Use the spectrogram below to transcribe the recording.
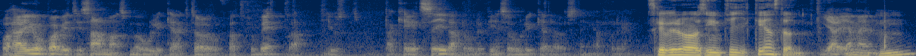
Och här jobbar vi tillsammans med olika aktörer för att förbättra just paketsidan och det finns olika lösningar för det. Ska vi röra oss in till IT en stund? Jajamän. Mm.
